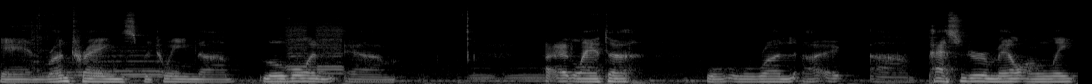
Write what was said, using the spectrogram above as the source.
and run trains between uh, Louisville and um, Atlanta. We'll, we'll run uh, passenger mail only.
